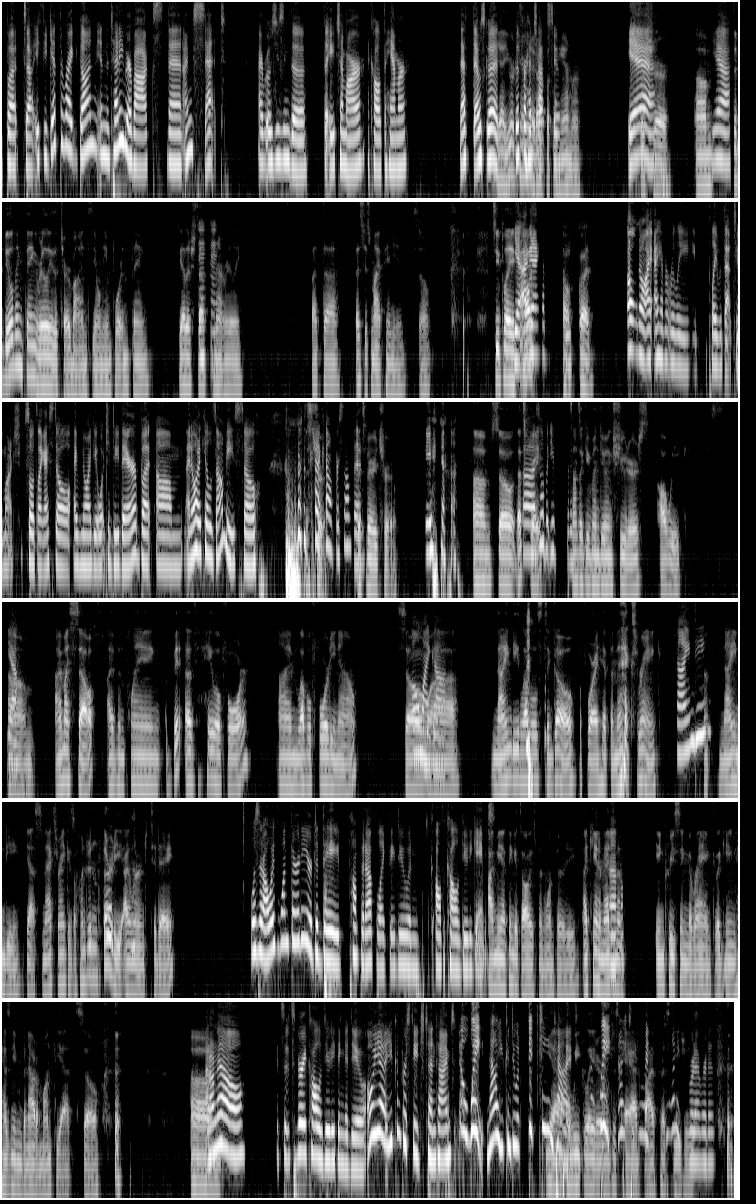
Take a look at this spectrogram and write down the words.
but uh, if you get the right gun in the teddy bear box, then I'm set. I was using the the HMR. I call it the hammer. That that was good. Yeah, you were good for headshots with too. the hammer. Yeah, for sure. Um, yeah. The building thing, really, the turbine's the only important thing. The other stuff, mm-hmm. not really. But uh, that's just my opinion. So, so you played. Yeah, I mean, I have... Oh, go ahead. Oh no, I, I haven't really played with that too much. So it's like I still I have no idea what to do there, but um I know how to kill zombies, so it's gotta count for something. That's very true. Yeah. Um. So that's uh, great. So, but you. It sounds like you've been doing shooters all week. Yeah. Um. I myself, I've been playing a bit of Halo Four. I'm level forty now. So. Oh my god. Uh, 90 levels to go before I hit the max rank. 90? Uh, 90. Yes, max rank is 130 I learned today. Was it always 130 or did they pump it up like they do in all the Call of Duty games? I mean, I think it's always been 130. I can't imagine them increasing the rank. The game hasn't even been out a month yet, so um, I don't know. It's it's a very Call of Duty thing to do. Oh yeah, you can prestige ten times. No, wait, now you can do it fifteen Yeah, times. a week later, No, wait, we'll just now you can add five 20, prestiges. whatever it is.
